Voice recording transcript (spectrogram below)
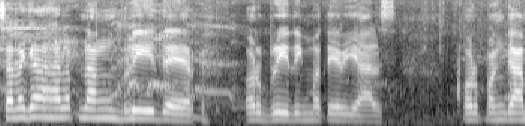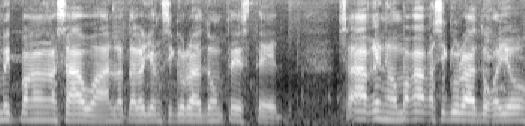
Sa naghahanap ng breeder or breeding materials or panggamit pangangasawa na talagang siguradong tested, sa akin ho, makakasigurado kayo.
